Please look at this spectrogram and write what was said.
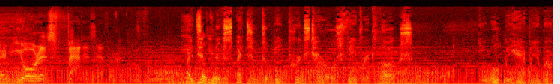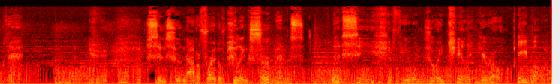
And you're as fat as ever. I So didn't cool. expect you to be Prince Taro's favorite thugs. You won't be happy afraid of killing serpents, let's see if you enjoy killing your own people.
